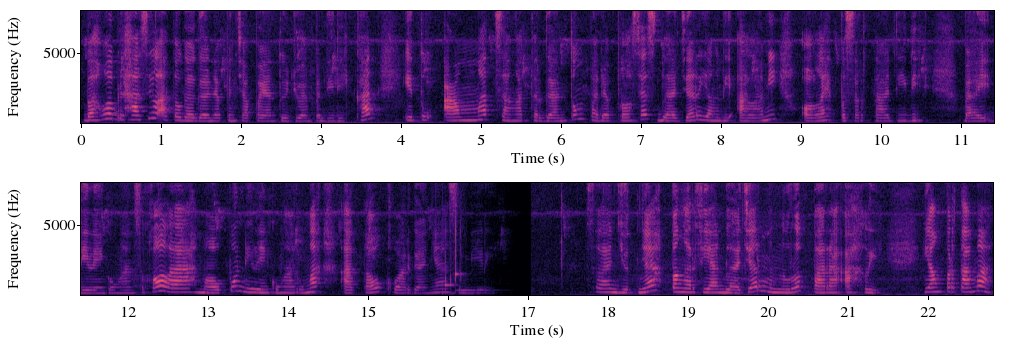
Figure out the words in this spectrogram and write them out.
bahwa berhasil atau gagalnya pencapaian tujuan pendidikan itu amat sangat tergantung pada proses belajar yang dialami oleh peserta didik baik di lingkungan sekolah maupun di lingkungan rumah atau keluarganya sendiri. Selanjutnya, pengertian belajar menurut para ahli. Yang pertama,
